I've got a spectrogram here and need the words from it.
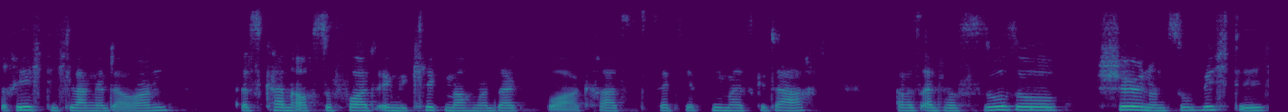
richtig lange dauern. Es kann auch sofort irgendwie Klick machen. Man sagt, boah, krass, das hätte ich jetzt niemals gedacht. Aber es ist einfach so, so schön und so wichtig,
